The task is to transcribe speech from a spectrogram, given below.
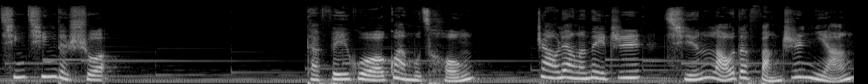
轻轻地说：“它飞过灌木丛，照亮了那只勤劳的纺织娘。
